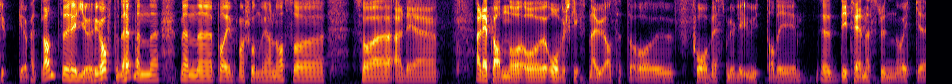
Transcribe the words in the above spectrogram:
dukker opp et eller annet. Det gjør jo ofte det, men, eh, men eh, på informasjonen vi har nå, så, så er det er det planen, og, og overskriften er uansett å få mest mulig ut av de, eh, de tre neste rundene, og ikke,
